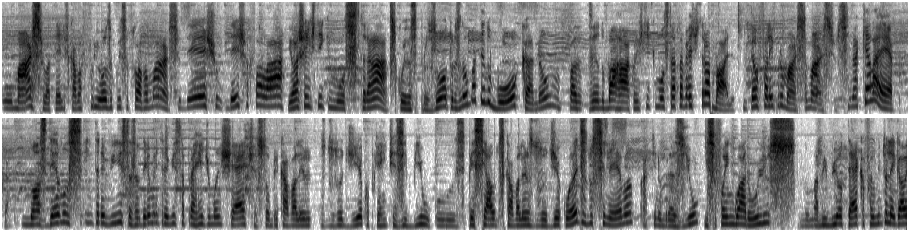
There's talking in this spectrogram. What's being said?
o Márcio até ele ficava furioso com isso, eu falava: "Márcio, deixa, deixa eu falar. Eu acho que a gente tem que mostrar as coisas pros outros, não batendo boca, não fazendo barraco, a gente tem que mostrar através de trabalho". Então eu falei pro Márcio: "Márcio, se naquela época nós demos entrevistas, eu dei uma entrevista pra Rede Manchete sobre Cavaleiros do Zodíaco, porque a gente exibiu o especial dos Cavaleiros do Zodíaco antes do cinema aqui no Brasil. Isso foi em Guarulhos, numa biblioteca. Foi muito legal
